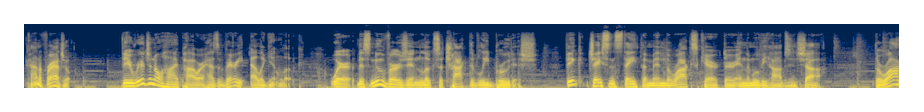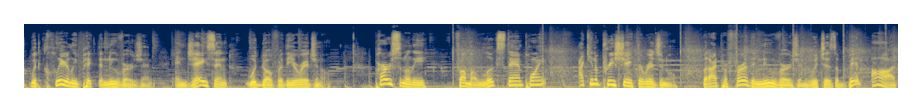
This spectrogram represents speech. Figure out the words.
kind of fragile. The original High Power has a very elegant look where this new version looks attractively brutish. Think Jason Statham in The Rock's character in the movie Hobbs and Shaw. The Rock would clearly pick the new version, and Jason would go for the original. Personally, from a look standpoint, I can appreciate the original, but I prefer the new version, which is a bit odd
